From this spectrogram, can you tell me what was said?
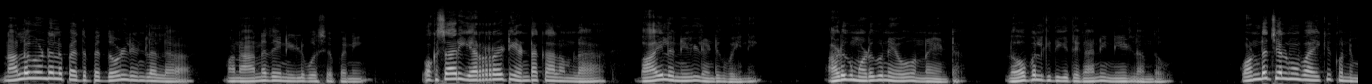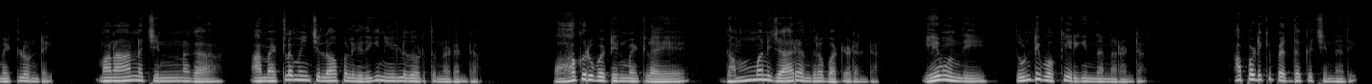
నల్లగొండల పెద్ద పెద్దోళ్ళ ఇండ్లల్లో మా నాన్నదే నీళ్ళు పోసే పని. ఒకసారి ఎర్రటి ఎండాకాలంలో బావిలో నీళ్ళు ఎండుకుపోయినాయి. అడుగు మడుగునేవో ఉన్నాయంట. లోపలికి దిగితే కానీ నీళ్ళు అందవు కొండ బాయికి కొన్ని మెట్లు ఉంటాయి మా నాన్న చిన్నగా ఆ మెట్ల మించి లోపలికి దిగి నీళ్ళు తోడుతున్నాడంట పాకురు పట్టిన మెట్లయే దమ్మని జారి అందులో పడ్డాడంట. ఏముంది? తుంటి బొక్క ఇరిగిందన్నారంట. అప్పటికి పెద్దక్క చిన్నది.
